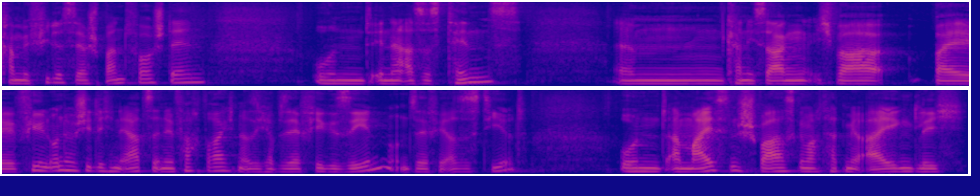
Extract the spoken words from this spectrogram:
kann mir vieles sehr spannend vorstellen. Und in der Assistenz ähm, kann ich sagen, ich war bei vielen unterschiedlichen Ärzten in den Fachbereichen. Also ich habe sehr viel gesehen und sehr viel assistiert. Und am meisten Spaß gemacht hat mir eigentlich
